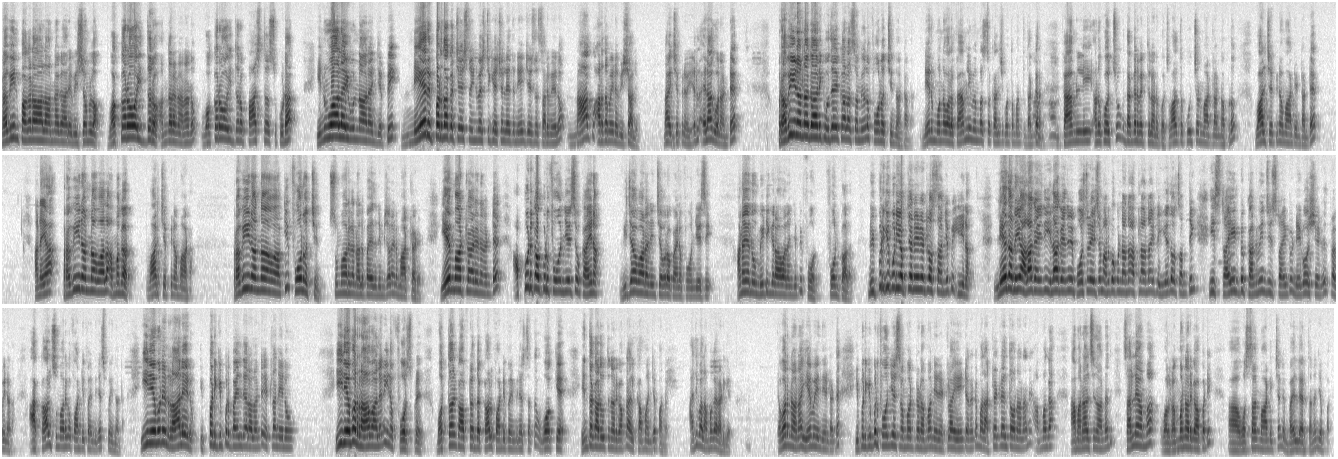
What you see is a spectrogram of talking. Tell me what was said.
ప్రవీణ్ పగడాల అన్న గారి విషయంలో ఒక్కరో ఇద్దరు అందరని అనను ఒక్కరో ఇద్దరు పాస్టర్స్ కూడా ఇన్వాల్వ్ అయి ఉన్నారని చెప్పి నేను ఇప్పటిదాకా చేసిన ఇన్వెస్టిగేషన్ లేదా నేను చేసిన సర్వేలో నాకు అర్థమైన విషయాలు నాకు చెప్పినవి ఎలా- ఎలాగోనంటే ప్రవీణ్ అన్న గారికి ఉదయకాల సమయంలో ఫోన్ వచ్చింది అంటాను నేను మొన్న వాళ్ళ ఫ్యామిలీ మెంబర్స్తో కలిసి కొంతమంది దగ్గర. ఫ్యామిలీ అనుకోవచ్చు దగ్గర వ్యక్తులు అనుకోవచ్చు వాళ్ళతో కూర్చొని మాట్లాడినప్పుడు వాళ్ళు చెప్పిన మాట ఏంటంటే అనయ్య ప్రవీణ్ అన్న వాళ్ళ అమ్మగారు వారు చెప్పిన మాట. ప్రవీణ్ అన్నకి ఫోన్ వచ్చింది. సుమారుగా నలభై ఐదు నిమిషాలు ఆయన మాట్లాడాడు. ఏం మాట్లాడానంటే అప్పటికప్పుడు ఫోన్ చేసి ఒక ఆయన విజయవాడ నుంచి ఎవరో ఒక ఆయన ఫోన్ చేసి అన్నయ్య నువ్వు మీటింగ్ రావాలని చెప్పి ఫోన్ ఫోన్ కాల్ అది. నువ్వు ఇప్పటికిప్పుడు చెప్తే నేను ఎట్లా వస్తా? అని చెప్పి ఈయన. లేదన్నయ్య అలాగైంది ఇలాగైంది మేము పోస్టర్ వేసాము అనుకోకుండా అన్న అట్లా అన్న ఇట్లా ఏదో something he trying to convince he trying to negotiate with Praveen అన్న. ఆ కాల్ సుమారుగా ఫార్టీ ఫైవ్ మినిట్స్ పోయిందంట. ఈయనేమో నేను రాలేను ఇప్పటికిప్పుడు బయలుదేరాలంటే ఎట్లా నేను ఈయనేమో రావాలని ఈయన ఫోర్స్ ప్రే. మొత్తానికి after the call forty five minutes తర్వాత ఓకే ఇంతకు అడుగుతున్నారు కాబట్టి వాళ్ళు కమ్మని చెప్పి అన్నారు అది వాళ్ళ అమ్మగారు అడిగారు. ఎవరు నాన్న ఏమైంది ఏంటంటే ఇప్పటికిప్పుడు ఫోన్ చేసి రమ్మంటున్నాడమ్మా నేను ఎట్లా ఏంటి? అని అంటే మళ్ళీ అట్లా ఎట్లా నాన్న? అని అమ్మగా ఆమె అనాల్సిందా అన్నది. సర్లే అమ్మ వాళ్ళు రమ్మన్నారు కాబట్టి వస్తాను మాట ఇచ్చా నేను బయలుదేరుతానని చెప్పాను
